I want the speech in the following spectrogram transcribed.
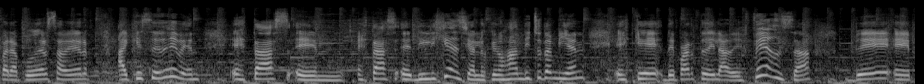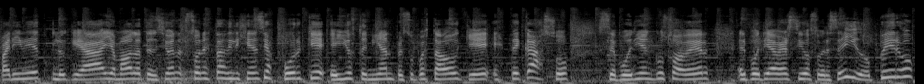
para poder saber a qué se deben estas, em, estas eh, diligencias. Lo que nos han dicho también es que de parte de la defensa de Paribet lo que ha llamado la atención son estas diligencias porque ellos tenían presupuestado que este caso se podría incluso haber, él podría haber sido sobreseído, pero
